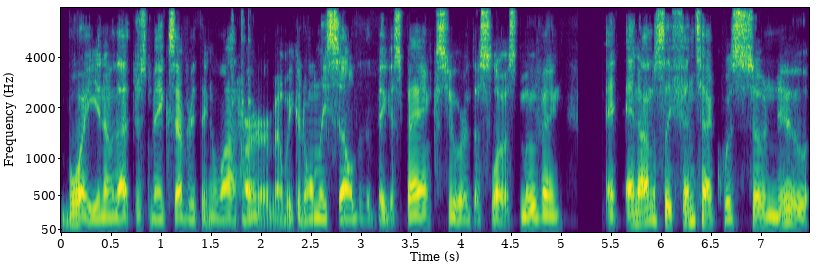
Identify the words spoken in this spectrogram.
boy, you know, that just makes everything a lot harder. I mean, we could only sell to the biggest banks who are the slowest moving. And, honestly, fintech was so new,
